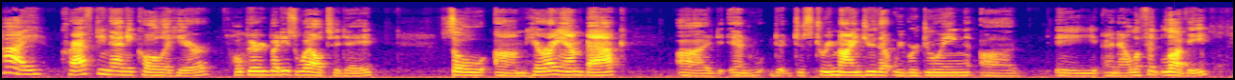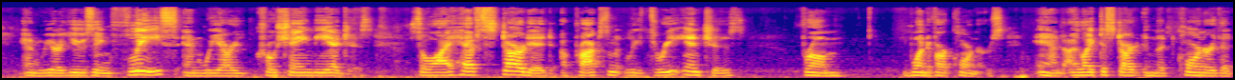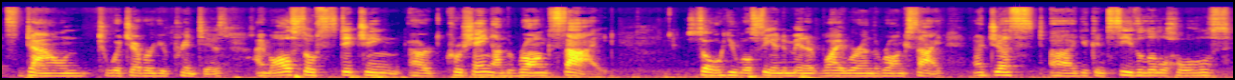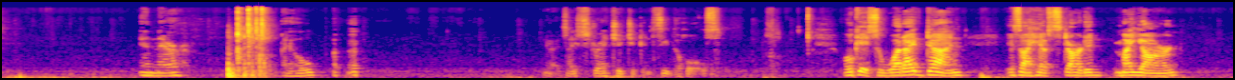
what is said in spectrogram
Hi, Crafty Nanny Cola here. Hope everybody's well today. So um, here I am back, uh, and just to remind you that we were doing uh, a an elephant lovey, and we are using fleece, and we are crocheting the edges. So I have started approximately three inches from one of our corners. And I like to start in the corner that's down to whichever your print is. I'm also stitching or crocheting on the wrong side. So you will see in a minute why we're on the wrong side. Now just, uh, you can see the little holes in there, I hope. As I stretch it, you can see the holes. Okay, so what I've done is I have started my yarn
